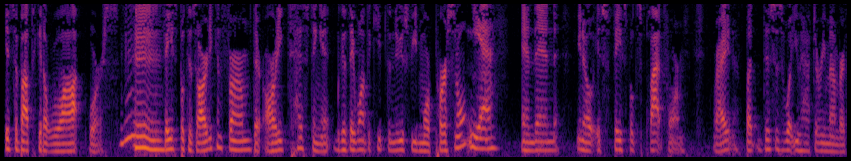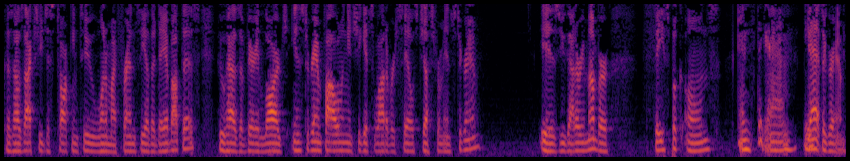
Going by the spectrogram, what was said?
It's about to get a lot worse. Mm. Facebook has already confirmed they're already testing it because they want to keep the news feed more personal. Yeah. And then you know it's Facebook's platform, right? But this is what you have to remember because I was actually just talking to one of my friends the other day about this, who has a very large Instagram following and she gets a lot of her sales just from Instagram. Is you got to remember, Facebook owns Instagram. Yep. Instagram.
